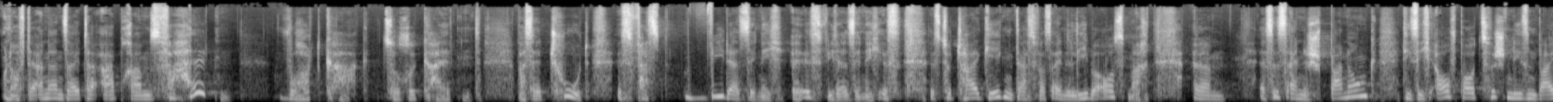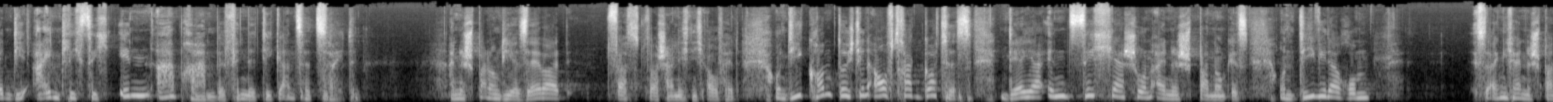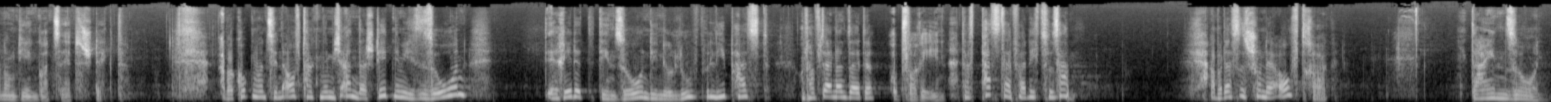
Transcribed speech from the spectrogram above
und auf der anderen Seite Abrahams Verhalten wortkarg, zurückhaltend. Was er tut, ist fast widersinnig, er ist widersinnig, ist, ist total gegen das, was eine Liebe ausmacht. Ähm, es ist eine Spannung, die sich aufbaut zwischen diesen beiden, die eigentlich sich in Abraham befindet die ganze Zeit. Eine Spannung, die er selber fast wahrscheinlich nicht aufhält. Und die kommt durch den Auftrag Gottes, der ja in sich ja schon eine Spannung ist. Und die wiederum ist eigentlich eine Spannung, die in Gott selbst steckt. Aber gucken wir uns den Auftrag nämlich an. Da steht nämlich Sohn, der redet den Sohn, den du lieb hast, und auf der anderen Seite opfere ihn. Das passt einfach nicht zusammen. Aber das ist schon der Auftrag. Dein Sohn.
